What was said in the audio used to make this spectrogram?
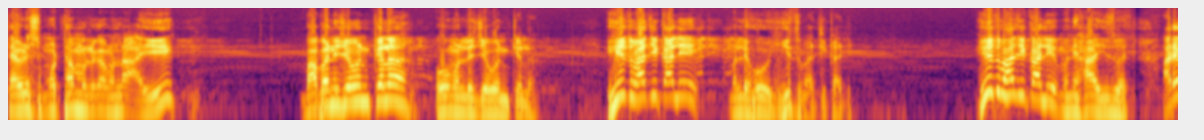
त्यावेळेस मोठा मुलगा म्हणला आई बाबाने जेवण केलं? हो म्हणले जेवण केलं. हीच भाजी काली म्हणले हो हीच भाजी काली हीच भाजी काली म्हणे हा हीच भाजी. अरे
